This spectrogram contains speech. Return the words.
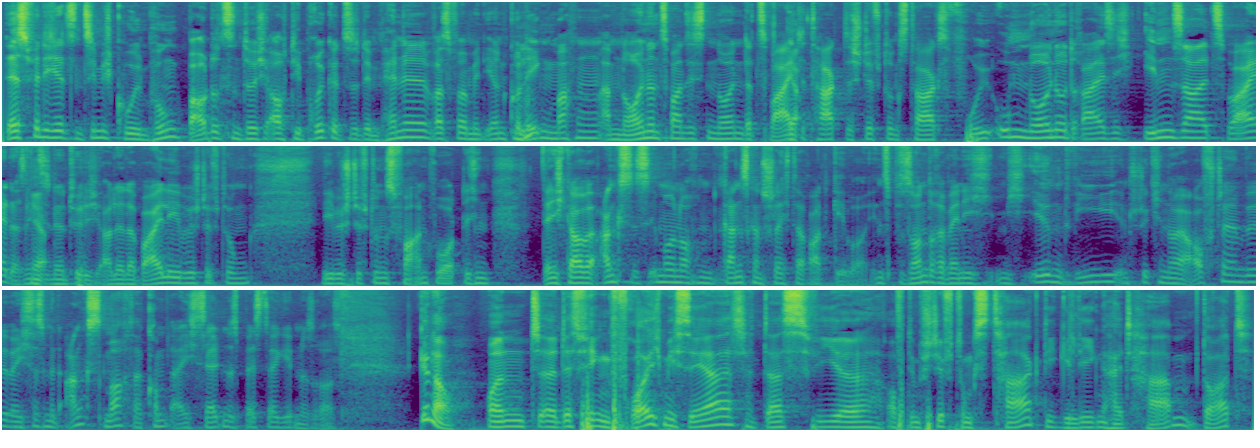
Das finde ich jetzt einen ziemlich coolen Punkt. Baut uns natürlich auch die Brücke zu dem Panel, was wir mit Ihren Kollegen mhm. machen. Am 29.09., der zweite ja. Tag des Stiftungstags, früh um 9.30 Uhr in Saal 2. Da sind ja. Sie natürlich alle dabei, liebe Stiftungen liebe Stiftungsverantwortlichen. Denn ich glaube, Angst ist immer noch ein ganz, ganz schlechter Ratgeber. Insbesondere, wenn ich mich irgendwie ein Stückchen neu aufstellen will. Wenn ich das mit Angst mache, da kommt eigentlich selten das beste Ergebnis raus. Genau. Und äh, deswegen freue ich mich sehr, dass wir auf dem Stiftungstag die Gelegenheit haben, dort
